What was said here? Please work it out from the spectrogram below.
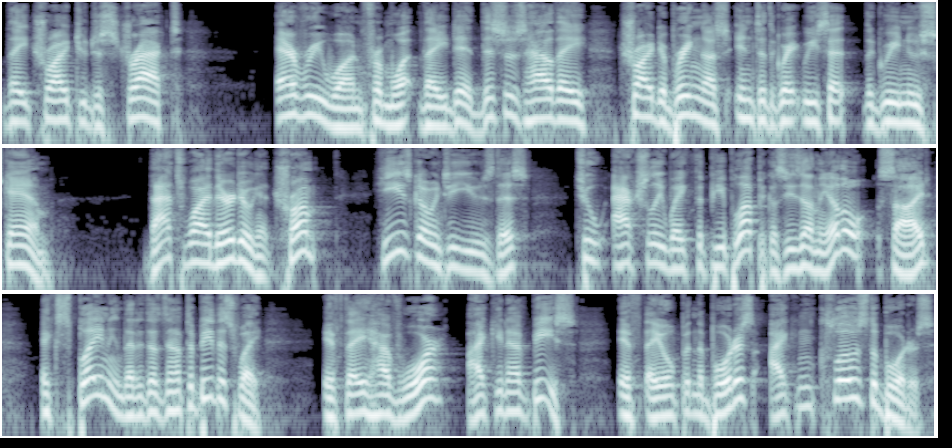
they try to distract everyone from what they did. This is how they tried to bring us into the Great Reset, the Green New Scam. That's why they're doing it. Trump, he's going to use this to actually wake the people up because he's on the other side explaining that it doesn't have to be this way. If they have war, I can have peace. If they open the borders, I can close the borders.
